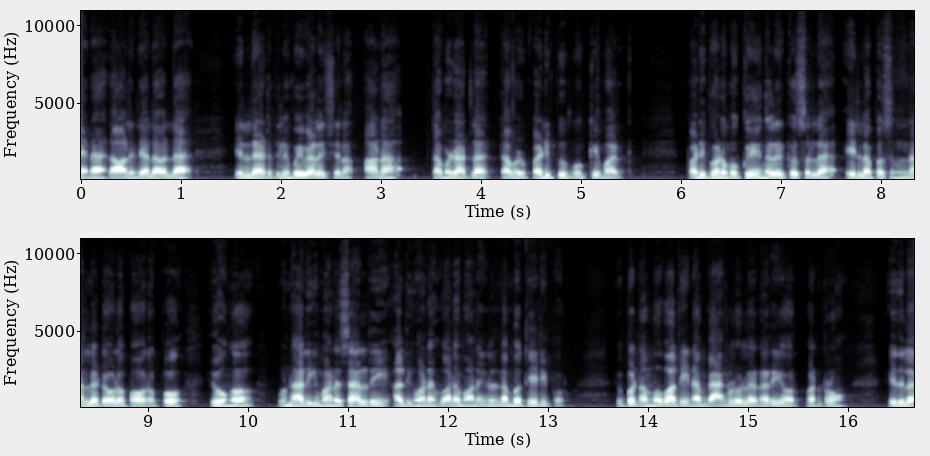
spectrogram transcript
ஏன்னா ஆல் இந்தியா லெவலில் எல்லா இடத்துலையும் போய் வேலை செய்யலாம். ஆனால் தமிழ்நாட்டில் தமிழ் படிப்பு முக்கியமாக இருக்குது. படிப்போட முக்கியங்கள் இருக்க சொல்ல எல்லா பசங்களும் நல்ல டெவலப் ஆகிறப்போ இவங்க இன்னும் அதிகமான சேலரி அதிகமான வட மாநிலங்கள் நம்ம தேடி போகிறோம் இப்போ நம்ம பார்த்திங்கன்னா பெங்களூரில் நிறைய ஒர்க் பண்ணுறோம் இதில்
